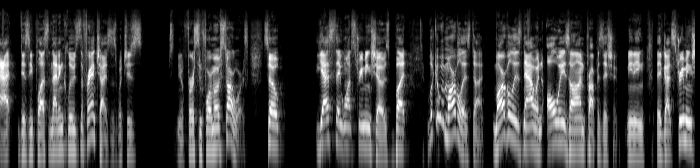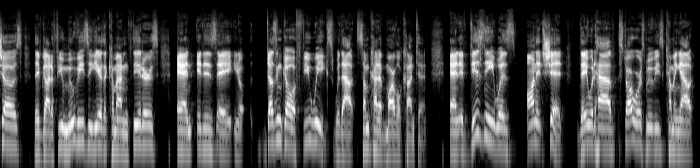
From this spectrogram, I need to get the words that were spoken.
at Disney Plus, and that includes the franchises, which is you know first and foremost Star Wars. So yes, they want streaming shows, but look at what Marvel has done. Marvel is now an always on proposition, meaning they've got streaming shows, they've got a few movies a year that come out in theaters, and it is a, you know, doesn't go a few weeks without some kind of Marvel content. And if Disney was on its shit, they would have Star Wars movies coming out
